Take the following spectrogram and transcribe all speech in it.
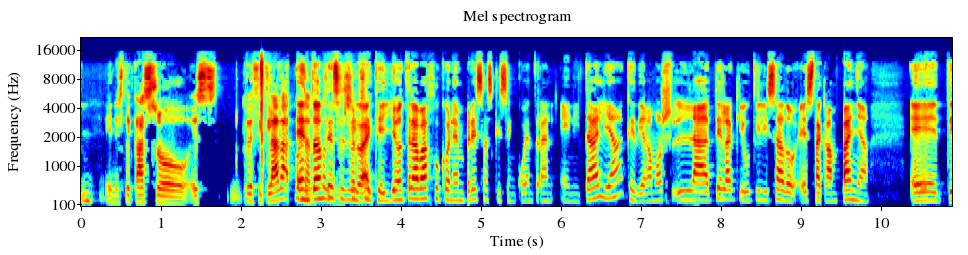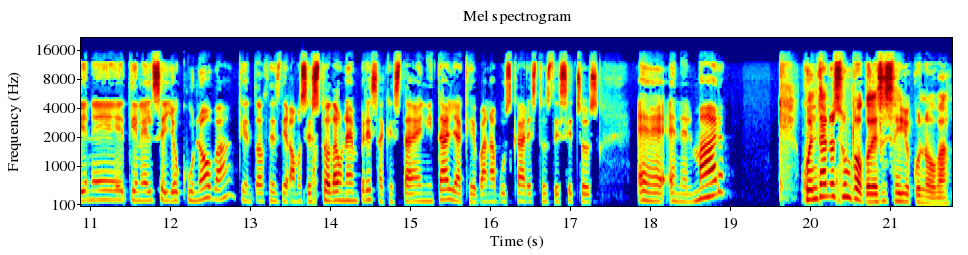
en este caso es reciclada. Entonces es verdad que yo trabajo con empresas que se encuentran en Italia, que digamos la tela que he utilizado esta campaña eh, tiene, tiene el sello Cunova, que entonces digamos es toda una empresa que está en Italia que van a buscar estos desechos eh, en el mar Cuéntanos un poco de ese sello Cunova.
